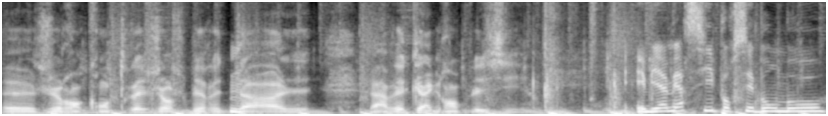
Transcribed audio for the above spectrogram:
euh, je rencontrais Georges Beretta mmh. et, avec un grand plaisir. Eh bien, merci pour ces bons mots.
